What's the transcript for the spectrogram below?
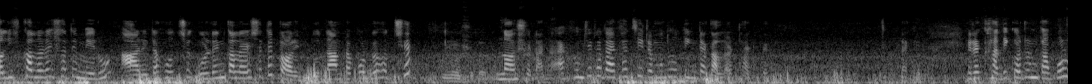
অলিভ কালারের সাথে মেরুন আর এটা হচ্ছে গোল্ডেন কালারের সাথে টরিন ব্লু দামটা পড়বে হচ্ছে নয়শো টাকা। এখন যেটা দেখাচ্ছি এটার মধ্যেও তিনটা কালার থাকবে। দেখেন এটা খাদি কটন কাপড়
